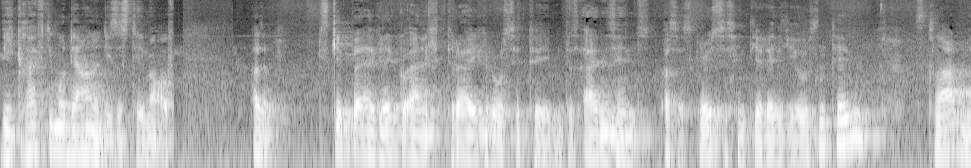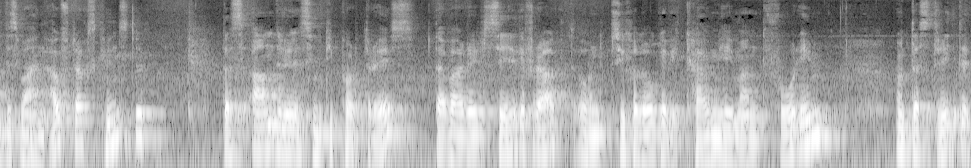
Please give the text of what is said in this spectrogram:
Wie greift die Moderne dieses Thema auf? Also, es gibt bei El Greco eigentlich drei große Themen. Das eine sind, also das größte sind die religiösen Themen. Das ist klar, das war ein Auftragskünstler. Das andere sind die Porträts Da war er sehr gefragt und Psychologe wie kaum jemand vor ihm. Und das dritte,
